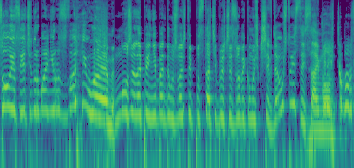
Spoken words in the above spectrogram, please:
co jest? Ja cię normalnie rozwaliłem! Może lepiej nie będę używać tej postaci, bo jeszcze zrobię komuś krzywdę. Już tu jesteś, Simon. To pomoc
